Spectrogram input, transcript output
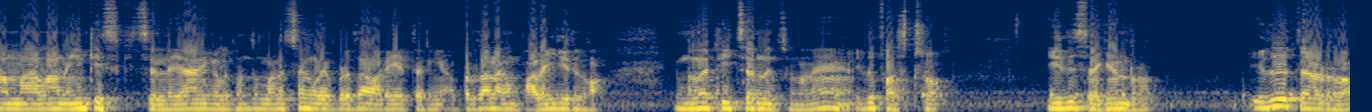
நம்ம எல்லாம் நைன்டி சிக்ஸ் இல்லையா? எங்களுக்கு வந்து மனுஷங்களை இப்படி தான் வரைய தெரியும். அப்படி தான் நாங்கள் பழகிருக்கோம் இவங்க தான் டீச்சர்னு வச்சுக்கோங்களேன் இது ஃபர்ஸ்ட் ரோ இது செகண்ட் ரோ இது தேர்ட் ரோ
